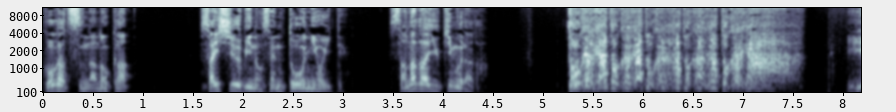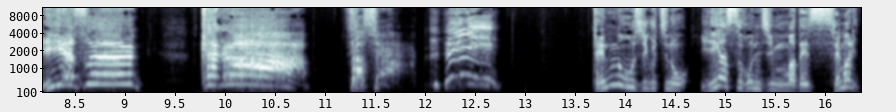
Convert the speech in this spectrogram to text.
5月7日、最終日の戦闘において、真田幸村が、ドカガドカガドカガドカガドカガ家康覚悟!ザシャー!天王寺口の家康本陣まで迫り、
